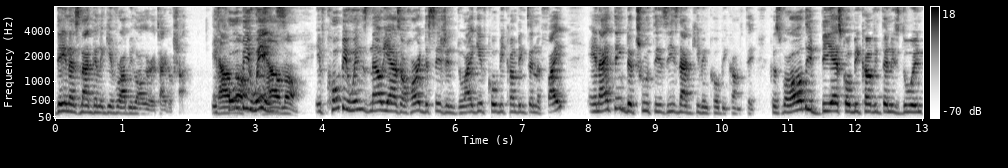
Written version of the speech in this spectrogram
Dana's not going to give Robbie Lawler a title shot. If Hell Colby no. wins, Hell no. If Colby wins, now he has a hard decision. Do I give Colby Covington a fight? And I think the truth is he's not giving Colby Covington. Because for all the BS Colby Covington is doing,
